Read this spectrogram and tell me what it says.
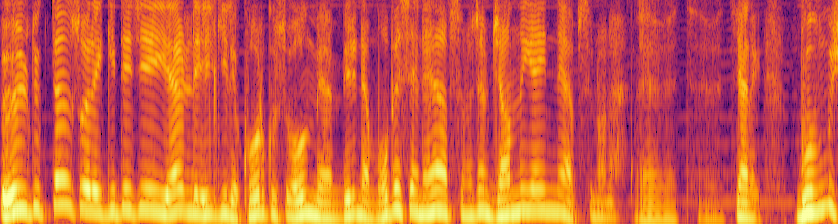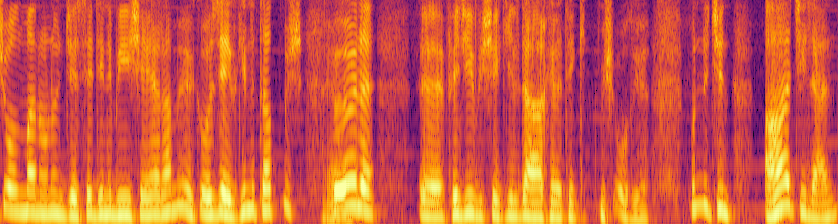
Öldükten sonra gideceği yerle ilgili korkusu olmayan birine mobese ne yapsın hocam? Canlı yayın ne yapsın ona? Evet, evet. Yani bulmuş olman onun cesedini bir işe yaramıyor ki. O zevkini tatmış. Evet. Ve öyle e, feci bir şekilde ahirete gitmiş oluyor. Bunun için acilen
